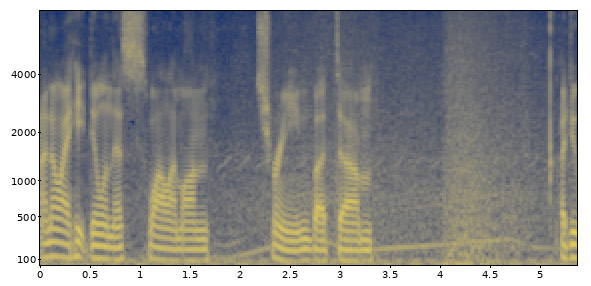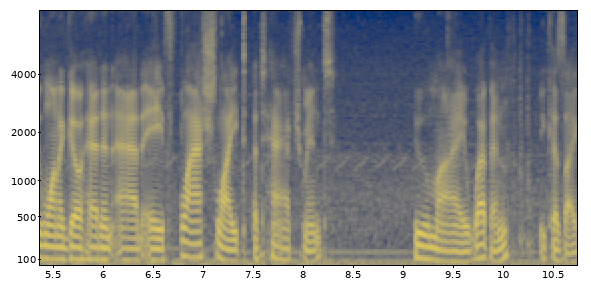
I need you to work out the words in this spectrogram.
I know I hate doing this while I'm on screen, but um, I do want to go ahead and add a flashlight attachment to my weapon because I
